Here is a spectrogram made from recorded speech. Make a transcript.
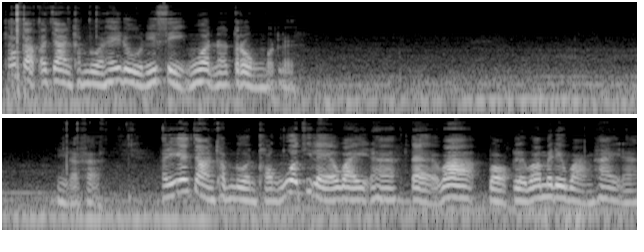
เท่ากับอาจารย์คำนวณให้ดูนี่สี่งวดนะ ตรงหมดเลย นี่แหละค่ะอันนี้อาจารย์คำนวณของงวดที่แล้วไว้นะคะแต่ว่าบอกเลยว่าไม่ได้วางให้นะ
